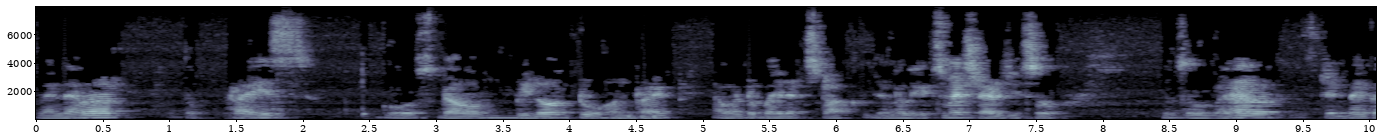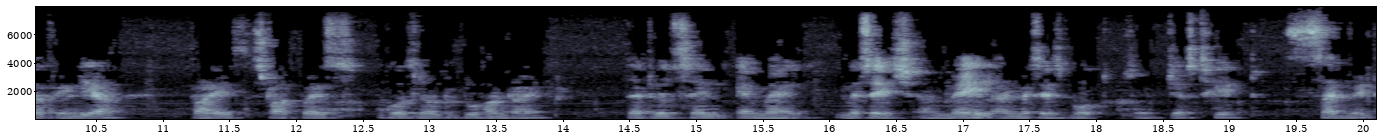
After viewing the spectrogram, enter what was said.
whenever the price goes down below 200 I want to buy that stock generally. It's my strategy. So so whenever State Bank of India price stock price goes down to 200 that will send a mail message a mail and message both. So just hit submit.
